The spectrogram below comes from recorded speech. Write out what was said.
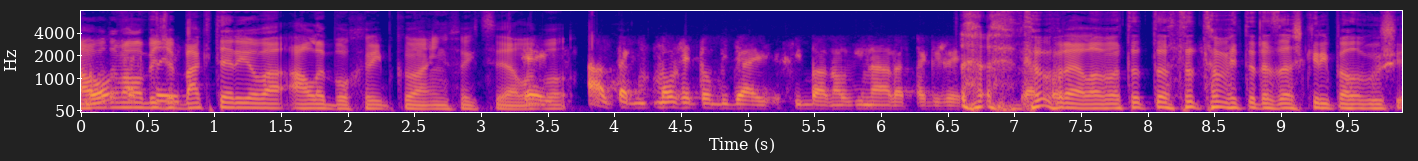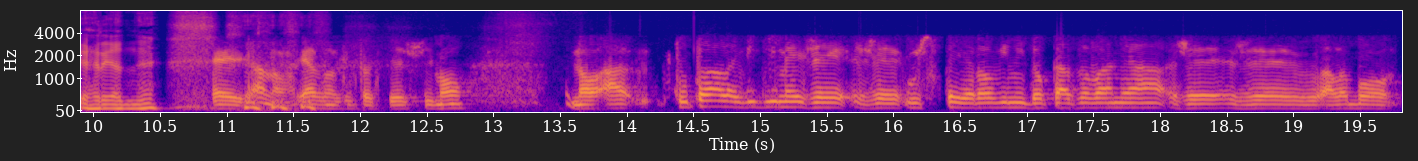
Ale no, to malo byť, že baktériová alebo chrípková infekcia. Hej, lebo... Ale tak môže to byť aj chyba novinára, takže... Dobre, to... lebo to, to, to, to mi teda zaškrípalo v uši hriadne. Hej, áno, ja som si to tiež všimol. No a tuto ale vidíme, že, že už z tej roviny dokazovania, že, že alebo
